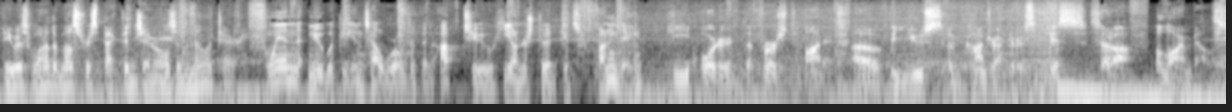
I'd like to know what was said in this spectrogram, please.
He was one of the most respected generals in the military. Flynn knew what the intel world had been up to, he understood its funding. He ordered the first audit of the use of contractors. This set off alarm bells.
